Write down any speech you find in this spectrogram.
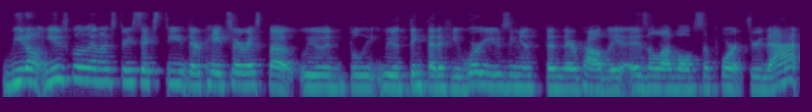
we don't use Google Analytics 360, their paid service, but we would believe we would think that if you were using it, then there probably is a level of support through that.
